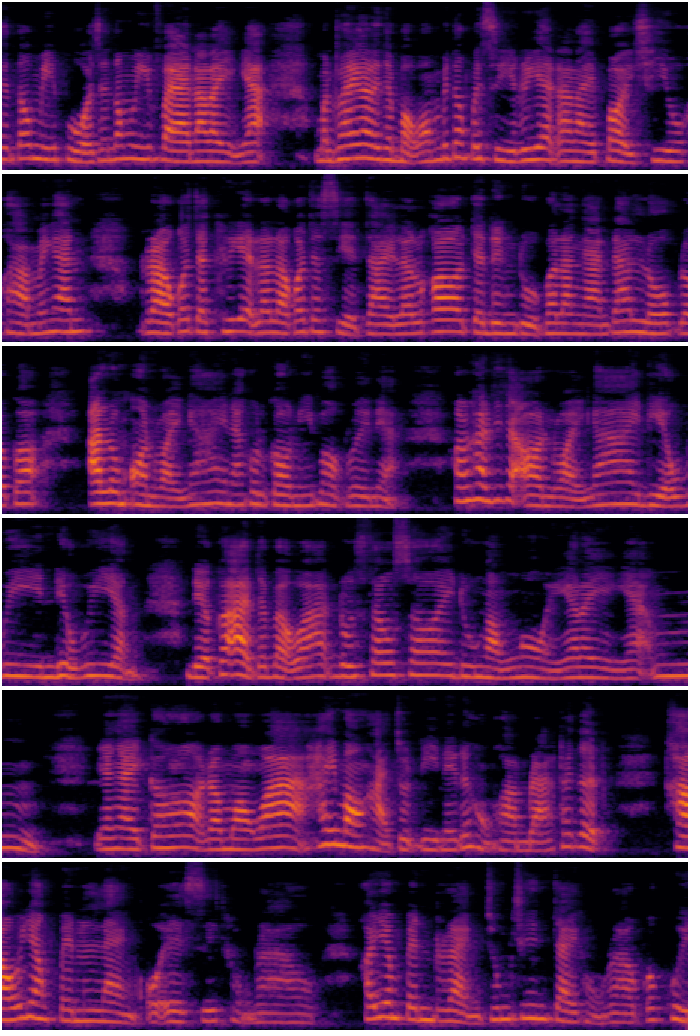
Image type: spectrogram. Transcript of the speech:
ฉันต้องมีผัวฉันต้องมีแฟนอะไรอย่างเงี้ยมันไพ่ก็เลยจะบอกว่าไม่ต้องไปซีเรียสอะไรปล่อยชิลค่ะ ไม่งั้นเราก็จะเครียดแล้วเราก็จะเสียใจแล้วก็จะดึงดูดพลังงานด้านลบ แล้วก็อารมณ์อ่อนไหวง่ายนะคนกองนี้บอกเลยเนี่ยค่อนข้างที่จะอ่อนไหวง่าย เดี๋ยววีนเดี๋ยวเวียง เดี๋ยวก็อาจจะแบบว่าดูเศร้าส้อยดูเหงาหงอยอะไรอย่างเงี้ยอืมยังไงก็เรามองว่าให้มองหาจุดดีในเรื่องของความรักถ้าเกิดเขายังเป็นแหล่งโอเอซิสของเราเขายังเป็นแหล่งชุ่มชื่นใจของเราก็คุย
